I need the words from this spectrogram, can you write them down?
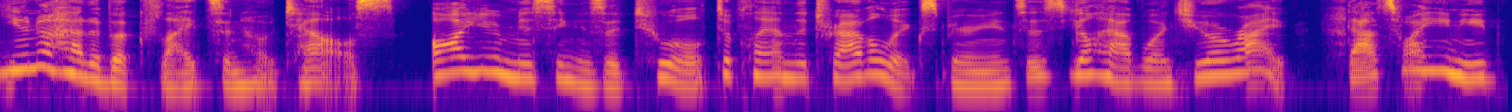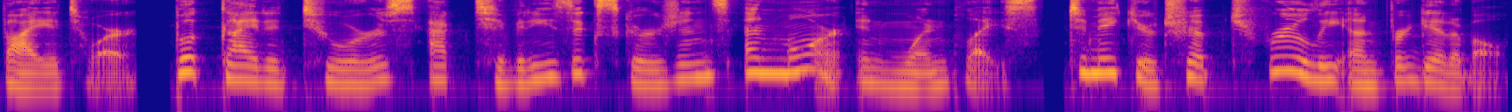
You know how to book flights and hotels. All you're missing is a tool to plan the travel experiences you'll have once you arrive. That's why you need Viator. Book guided tours, activities, excursions, and more in one place to make your trip truly unforgettable.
